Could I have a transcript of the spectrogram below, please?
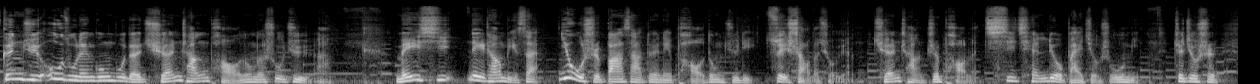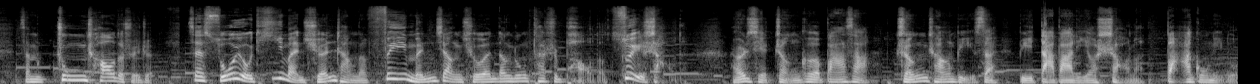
根据欧足联公布的全场跑动的数据啊，梅西那场比赛又是巴萨队内跑动距离最少的球员，全场只跑了七千六百九十五米，这就是咱们中超的水准。在所有踢满全场的非门将球员当中，他是跑的最少的，而且整个巴萨。整场比赛比大巴黎要少了八公里多，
